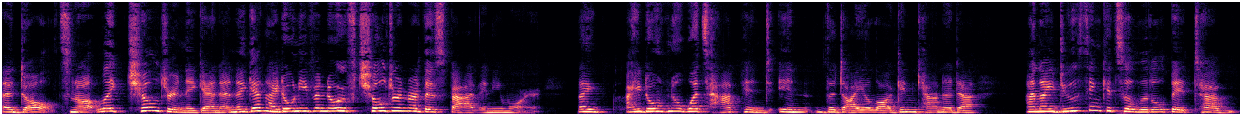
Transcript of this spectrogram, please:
adults, not like children again. And again, I don't even know if children are this bad anymore. Like, I don't know what's happened in the dialogue in Canada. And I do think it's a little bit, um,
